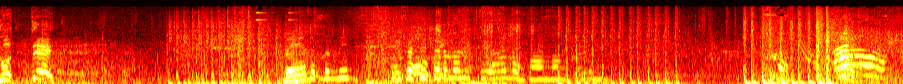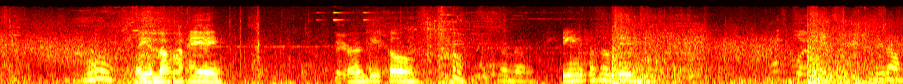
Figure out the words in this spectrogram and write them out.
You're dead! Daya na sa mid. Eh, kasi ito naman si ano, nagmamanggal. Ayan na nga eh. There. Nandito. Tingin ka sa mid. Hindi lang.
